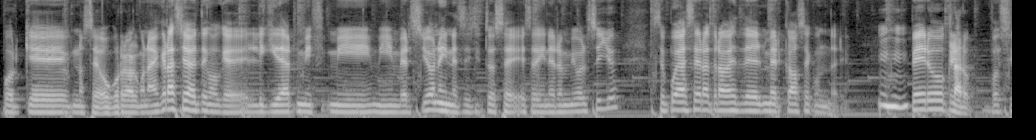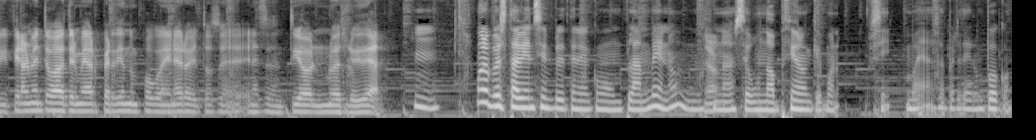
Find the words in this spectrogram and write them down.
porque, no sé, ocurrió alguna desgracia, tengo que liquidar mis mi, mi inversiones y necesito ese, ese, dinero en mi bolsillo, se puede hacer a través del mercado secundario. Pero claro, pues si finalmente va a terminar perdiendo un poco de dinero, entonces en ese sentido no es lo ideal. Mm. Bueno, pues está bien siempre tener como un plan B, ¿no? Una segunda opción, aunque bueno, sí, vayas a perder un poco.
